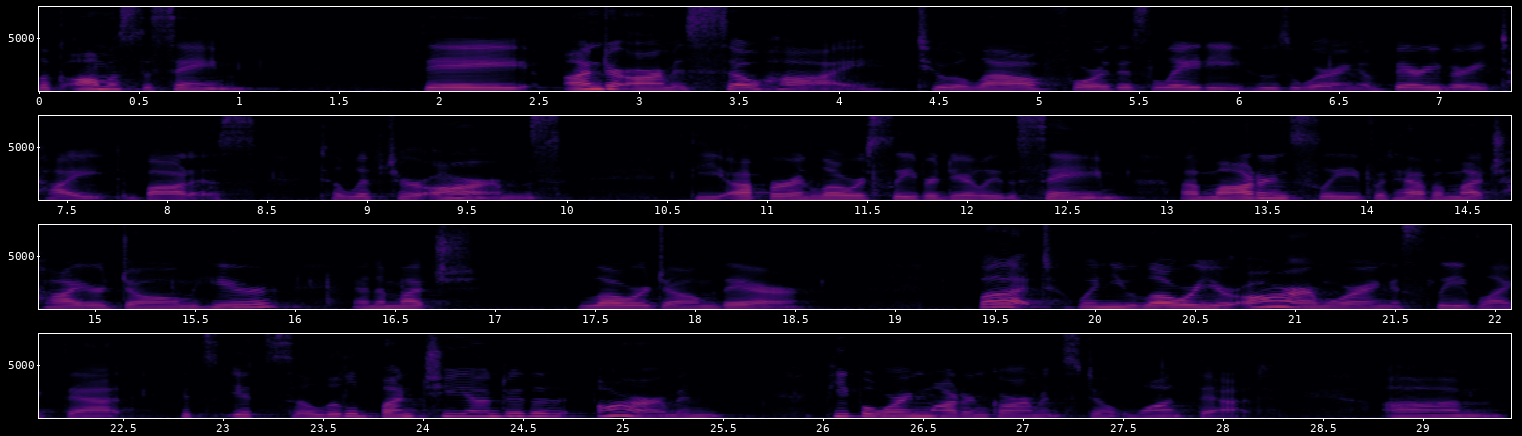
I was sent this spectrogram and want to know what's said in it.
look almost the same. The underarm is so high to allow for this lady who's wearing a very, very tight bodice to lift her arms. The upper and lower sleeve are nearly the same. A modern sleeve would have a much higher dome here and a much lower dome there. But when you lower your arm wearing a sleeve like that, it's, it's a little bunchy under the arm, and people wearing modern garments don't want that. Um,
